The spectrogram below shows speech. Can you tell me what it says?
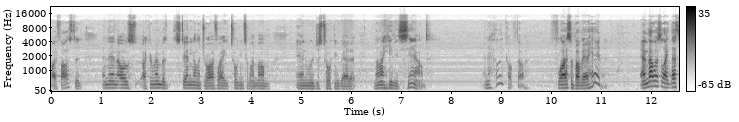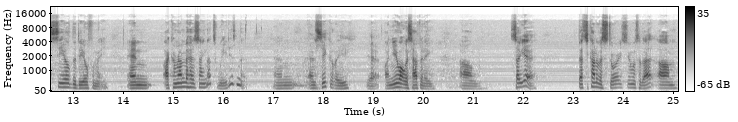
I fasted. And then I was, I can remember standing on the driveway talking to my mum, and we were just talking about it. And then I hear this sound, and a helicopter flies above our head. And that was like, that sealed the deal for me. And I can remember her saying, That's weird, isn't it? And, and secretly, yeah, I knew what was happening. Um, so, yeah, that's kind of a story similar to that. Um,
